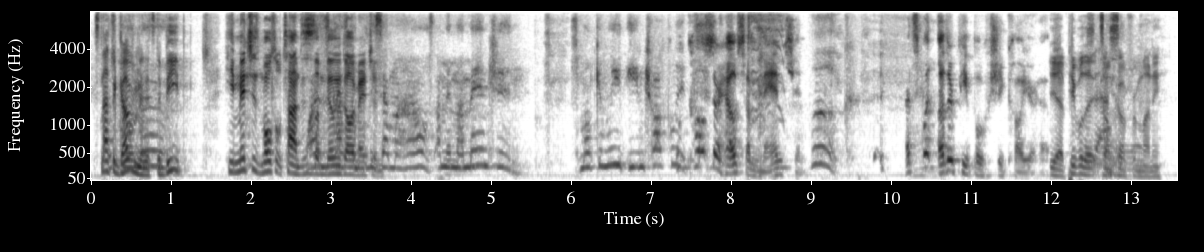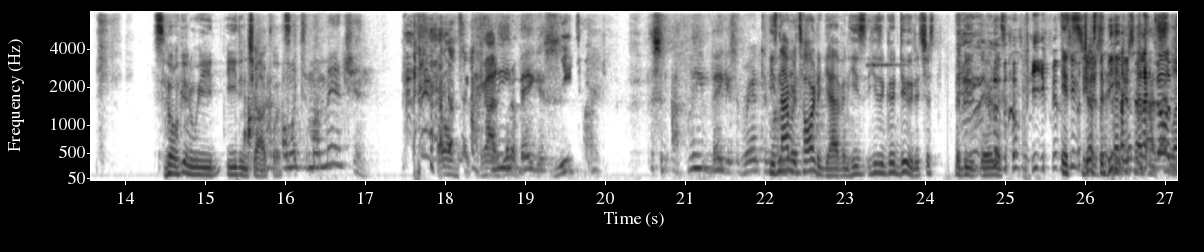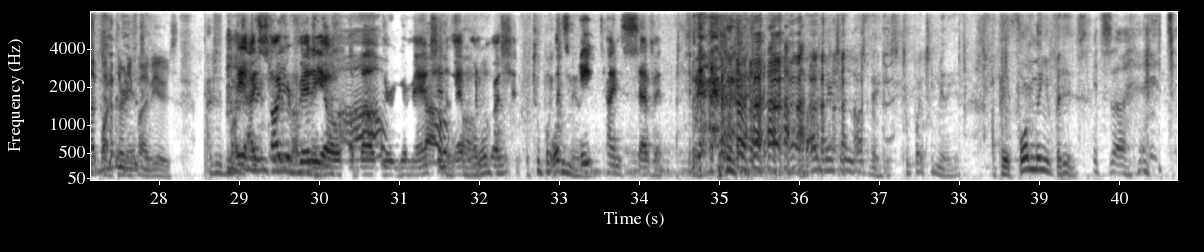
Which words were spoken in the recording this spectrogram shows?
It's not the government. It's the beat. He mentions multiple times this is a million dollar Scottsdale Police mansion. at my house. I'm in my mansion, smoking weed, eating Who chocolate. calls their house a mansion? Look, That's what other people should call your house. Yeah, people that don't Exactly, come for money. Smoking weed, eating chocolate. I chocolates. went to my mansion. Oh my god, flee what a Vegas. retard. Listen, I flee Vegas and ran to He's my not mansion. retarded, Gavin. He's he's a good dude. It's just the beat. There it is. It's He just the he beat. just hasn't slept in 35 years. I just Hey, a I mansion saw your video Vegas. about your, your mansion. I have one point- question. for 2.2 What's million. eight times seven? I bought mansion in Las Vegas, 2.2 million. I paid 4 million for this. It's uh, it's,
